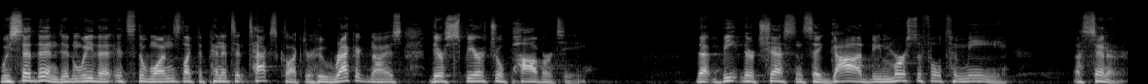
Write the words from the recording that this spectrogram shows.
We said then, didn't we, that it's the ones like the penitent tax collector who recognize their spiritual poverty, that beat their chest and say, God, be merciful to me, a sinner.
